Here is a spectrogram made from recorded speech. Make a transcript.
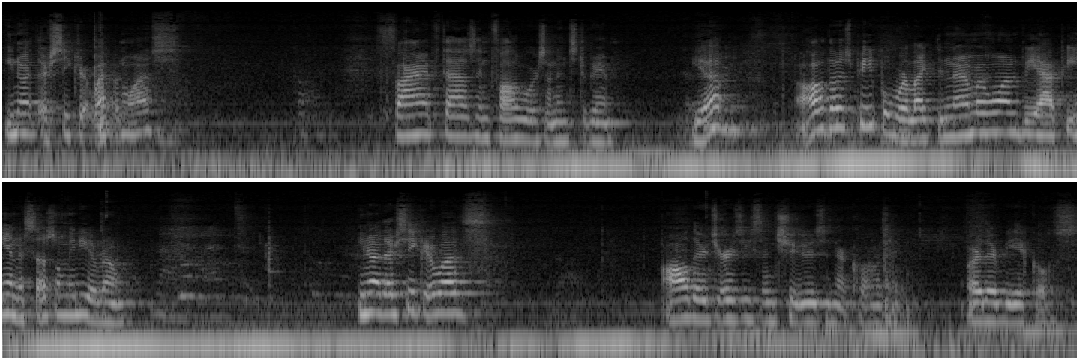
You know what their secret weapon was? 5,000 followers on Instagram. Yep. All those people were like the number one VIP in the social media realm. You know what their secret was? All their jerseys and shoes in their closet, or their vehicles,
